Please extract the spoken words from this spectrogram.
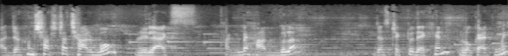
আর যখন শ্বাসটা ছাড়বো, রিল্যাক্স থাকবে হাতগুলা। জাস্ট একটু দেখেন লোক অ্যাট মি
